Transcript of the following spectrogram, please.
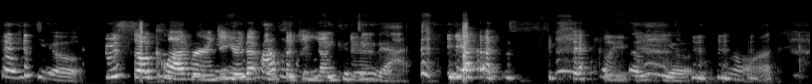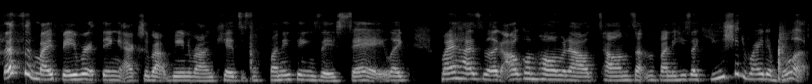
that's so cute. It was so clever. And to hear that from such a young could kid. do that. yes. Exactly. so cute. Aww. That's my favorite thing actually about being around kids. It's the funny things they say. Like my husband, like I'll come home and I'll tell him something funny. He's like, "You should write a book."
